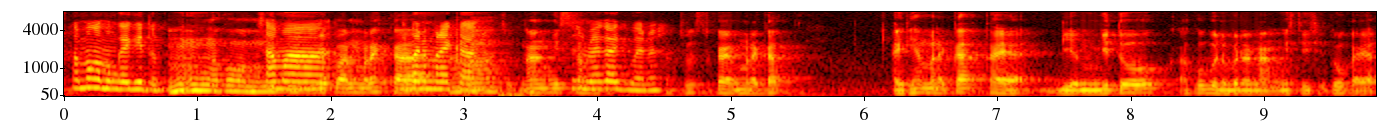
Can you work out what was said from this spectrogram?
Kamu ngomong kayak gitu? Mm-mm, aku ngomong Sama gitu di depan mereka depan mereka? Ah, nangis Terus mereka gimana? terus kayak mereka akhirnya mereka kayak diem gitu aku bener-bener nangis di situ kayak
